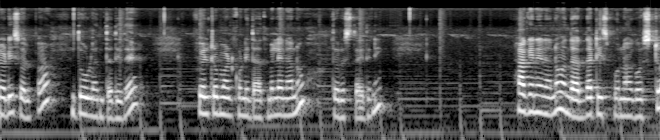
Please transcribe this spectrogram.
ನೋಡಿ, ಸ್ವಲ್ಪ ಧೂಳು ಅಂಥದ್ದಿದೆ ಫಿಲ್ಟ್ರ್ ಮಾಡ್ಕೊಂಡಿದ್ದಾದಮೇಲೆ ನಾನು ತೋರಿಸ್ತಾ ಇದ್ದೀನಿ. ಹಾಗೆಯೇ ನಾನು ಒಂದು ಅರ್ಧ ಟೀ ಸ್ಪೂನ್ ಆಗೋಷ್ಟು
